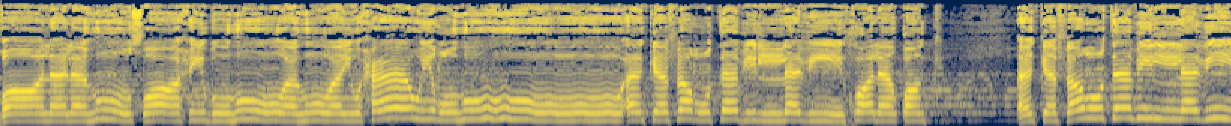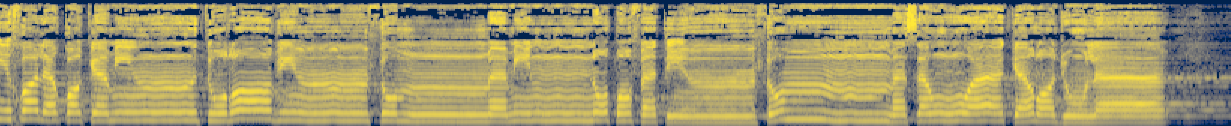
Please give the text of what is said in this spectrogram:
قال له صاحبه وهو يحاوره أكفرت بالذي خلقك؟ أكفرت بالذي خلقك من تراب ثم من نطفة ثم سواك رجلا.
